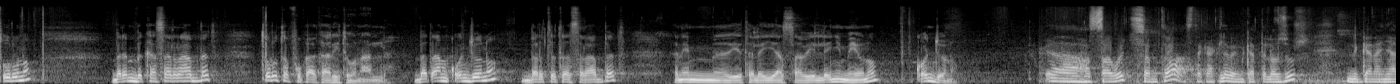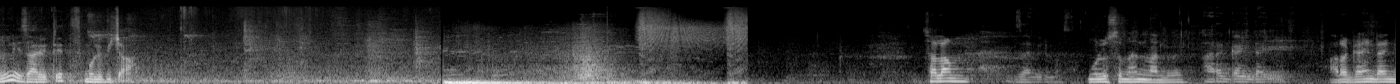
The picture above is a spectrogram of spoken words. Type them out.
ጥሩ ነው። በደንብ ከሰራህበት ጥሩ ተፎካካሪ ትሆናለህ። በጣም ቆንጆ ነው። በርትተህ ስራበት። እኔም የተለየ ሀሳብ የለኝም። ይሄው ነው። ቆንጆ ነው። ሀሳቦች ሰምተ አስተካክለ በሚቀጥለው ዙር እንገናኛለን። የዛሬ ውጤት ሙሉ ቢጫ። ሰላም፣ ሙሉ ስምህን ማልበል? አረጋኝ ዳኜ። አረጋኝ ዳኜ።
